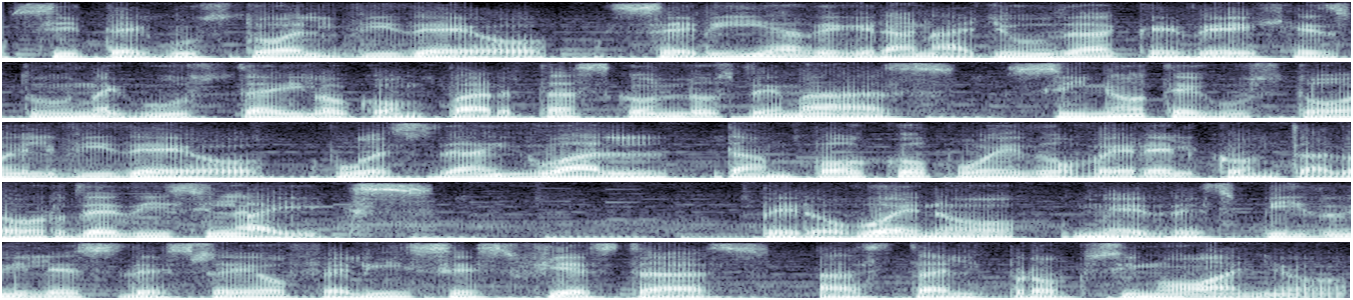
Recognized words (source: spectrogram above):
si te gustó el video, sería de gran ayuda que dejes tu me gusta y lo compartas con los demás, si no te gustó el video, pues da igual, tampoco puedo ver el contador de dislikes. Pero bueno, me despido y les deseo felices fiestas, hasta el próximo año.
